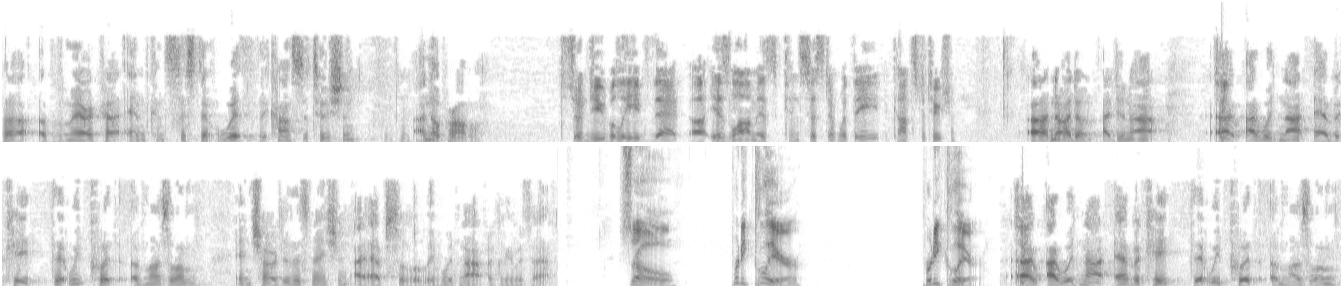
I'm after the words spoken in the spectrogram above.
uh, of America and consistent with the Constitution, uh, no problem. So, do you believe that uh, Islam is consistent with the Constitution? Uh, no, I don't. I do not. I, I would not advocate that we put a Muslim in charge of this nation. I absolutely would not agree with that. So, pretty clear. Pretty clear. I, I would not advocate that we put a Muslim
